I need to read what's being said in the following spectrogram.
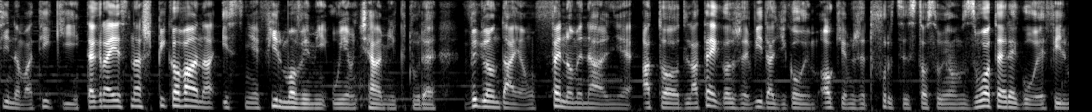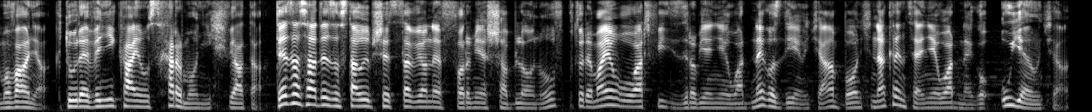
cinematiki, ta gra jest naszpikowana istnie filmowymi ujęciami, które wyglądają fenomenalnie, a to dlatego, że widać gołym okiem, że twórcy stosują złote reguły filmowania, które wynikają z harmonii świata. Te zasady zostały przedstawione w formie szablonów, które mają ułatwić zrobienie ładnego zdjęcia bądź nakręcenie ładnego ujęcia.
